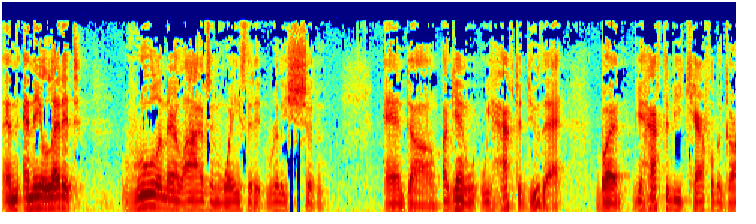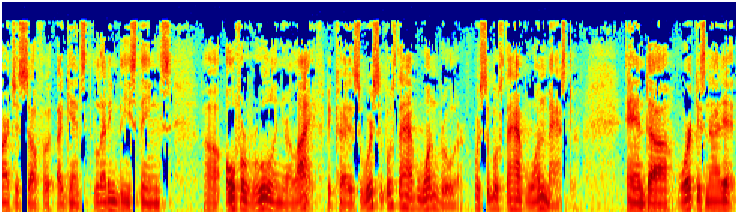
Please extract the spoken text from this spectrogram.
and and they let it rule in their lives in ways that it really shouldn't. And uh, again, we have to do that, but you have to be careful to guard yourself against letting these things uh, overrule in your life because we're supposed to have one ruler, we're supposed to have one master, and uh, work is not it.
